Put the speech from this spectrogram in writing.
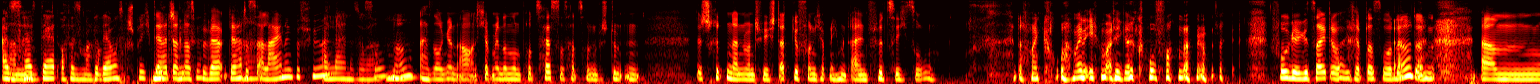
also das heißt, der hat auch das Bewerbungsgespräch der hat dann das Bewer Der hat das ah. alleine geführt. Alleine sogar. So, ne? Mhm. Also genau. Ich habe mir dann so einen Prozess, das hat so in bestimmten Schritten dann natürlich stattgefunden. Ich habe nicht mit allen 40 so hat mein, mein ehemaliger Co-Founder mir Vogel gezeigt, aber ich habe das so, ne? Dann, ähm,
